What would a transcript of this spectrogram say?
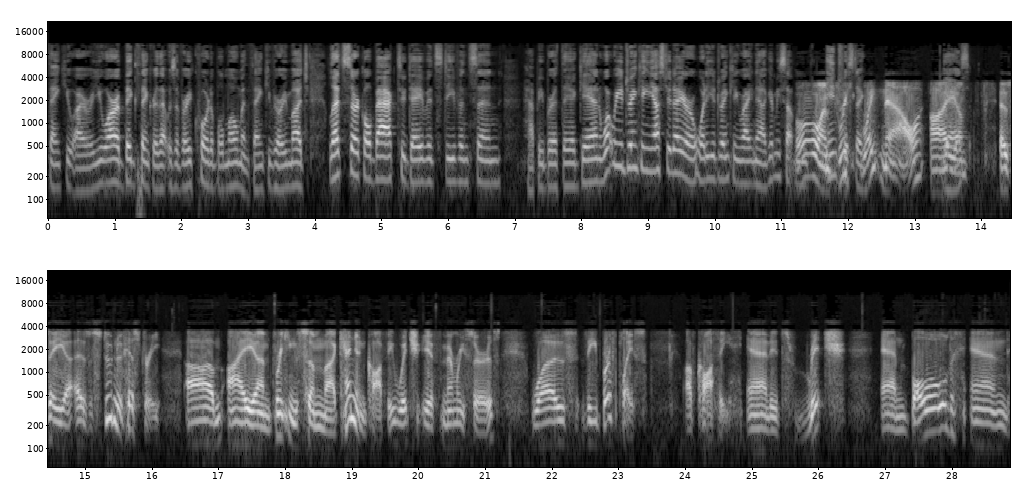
Thank you, Ira. You are a big thinker. That was a very quotable moment. Thank you very much. Let's circle back to David Stevenson. Happy birthday again. What were you drinking yesterday or what are you drinking right now? Give me something Oh, I'm drinking right now. I yes. um, as a uh, as a student of history, um, I am drinking some uh, Kenyan coffee, which if memory serves was the birthplace of coffee and it's rich and bold and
